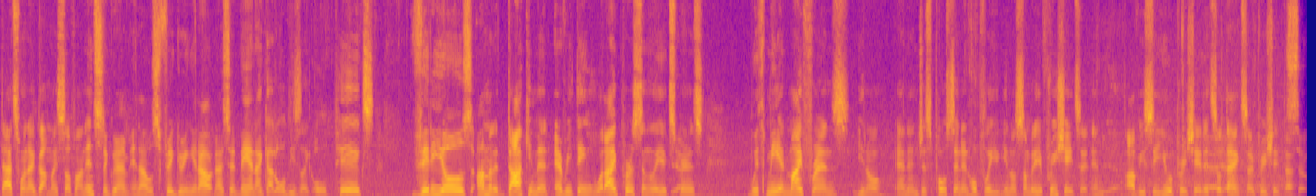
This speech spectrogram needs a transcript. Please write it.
that's when I got myself on Instagram and I was figuring it out. And I said, man, I got all these like old pics, videos. I'm gonna document everything what I personally experienced with me and my friends, you know, and then just post it and hopefully, you know, somebody appreciates it. And Yeah. obviously you appreciate it. Yeah, So yeah. thanks. I appreciate that. So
